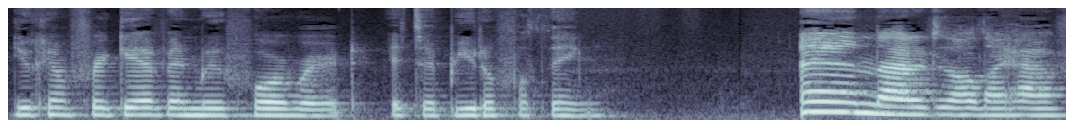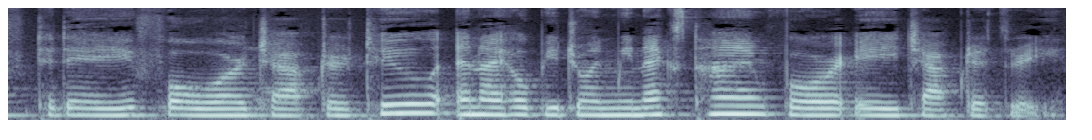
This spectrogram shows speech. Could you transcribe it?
You can forgive and move forward. It's a beautiful thing. And that is all I have today for chapter 2, and I hope you join me next time for a chapter 3.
